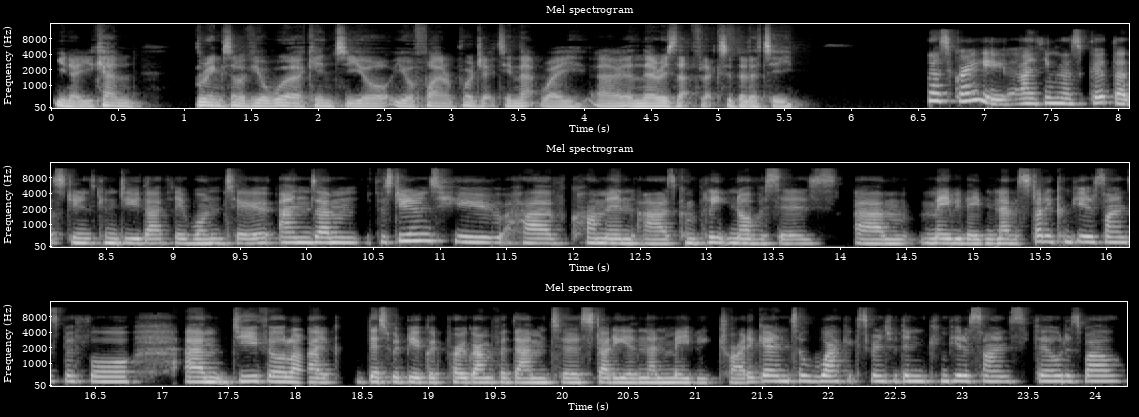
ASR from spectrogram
you know you can bring some of your work into your your final project in that way uh, and there is that flexibility that's great. I think that's good that students can do that if they want to. And um, for students who have come in as complete novices, um, maybe they've never studied computer science before, um, do you feel like this would be a good program for them to study and then maybe try to get into work experience within computer science field as well?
